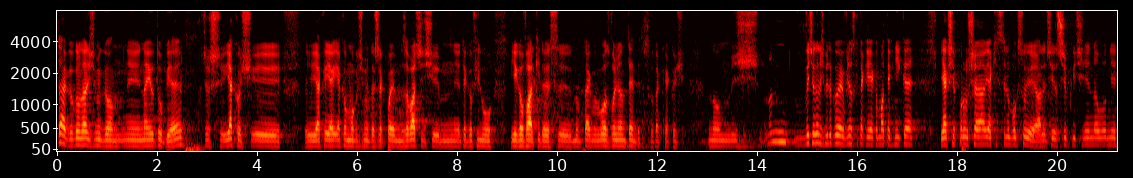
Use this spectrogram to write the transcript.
Tak, oglądaliśmy go y, na YouTubie, chociaż jakoś, jak, jak, jaką mogliśmy też, jak powiem, zobaczyć tego filmu i jego walki, to jest, no, tak jakby było w zwolnionym tempie, to wszystko tak jakoś, no, no wyciągnęliśmy tylko jak wnioski takie, jaką ma technikę, jak się porusza, w jaki stylu boksuje, ale czy jest szybki, czy nie, no nie,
